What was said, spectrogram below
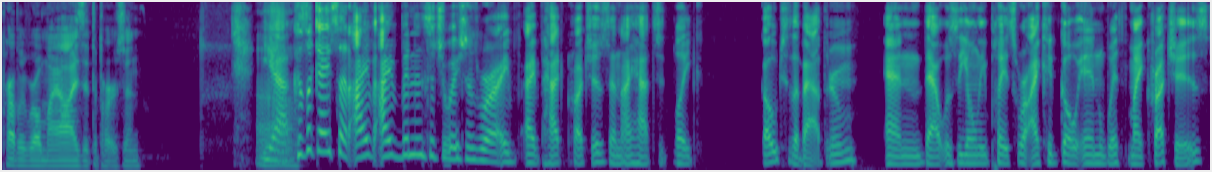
probably roll my eyes at the person. Yeah, Uh, because like I said, I've I've been in situations where I've I've had crutches and I had to like go to the bathroom, and that was the only place where I could go in with my crutches,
